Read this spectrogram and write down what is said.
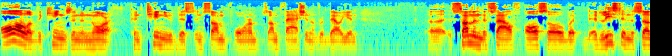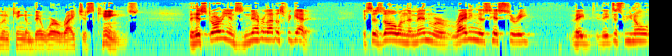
All of the kings in the north continued this in some form, some fashion of rebellion. Uh, some in the south also, but at least in the southern kingdom, there were righteous kings. The historians never let us forget it. It's as though when the men were writing this history, they, they just, you know,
